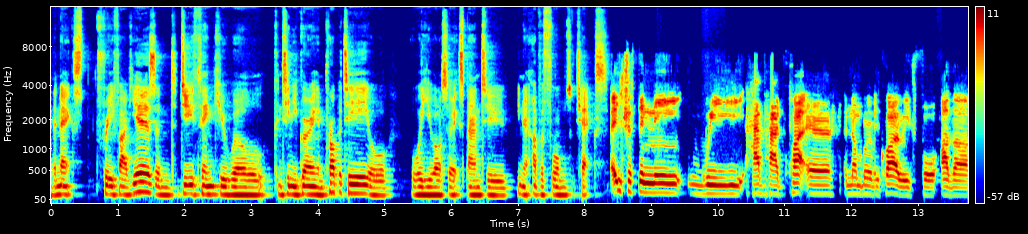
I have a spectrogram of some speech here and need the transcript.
the next three, five years? And do you think you will continue growing in property or, or will you also expand to, you know, other forms of checks? Interestingly, we have had quite a, a number of inquiries for other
